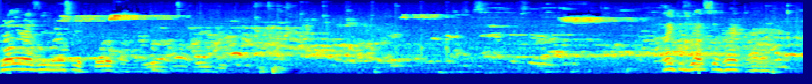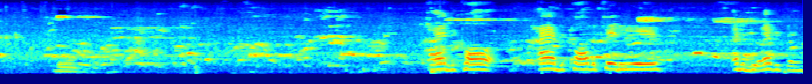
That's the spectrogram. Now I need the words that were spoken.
Brother hasn't even wrestled a quarterfinal. Yeah, it's crazy. Think he's right now. I had to call. I had to call the kid here. I had to do everything.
